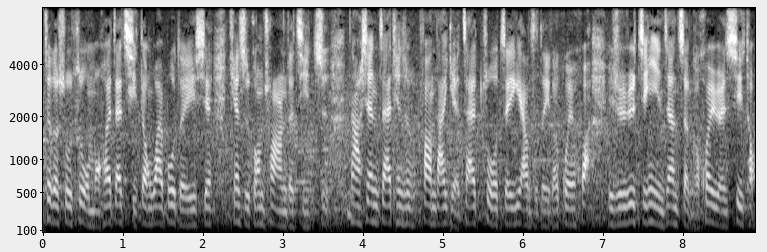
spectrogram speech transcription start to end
这个数字，我们会再启动外部的一些天使工。”创人的机制，那现在天使放大也在做这样子的一个规划，也就是经营这样整个会员系统，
